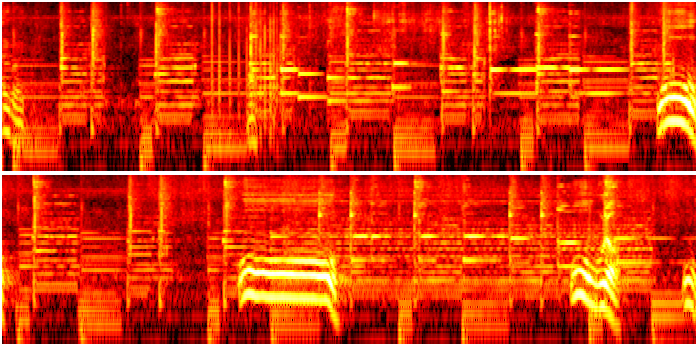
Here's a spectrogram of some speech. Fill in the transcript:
아이고 아이고 오! 오! 오, 뭐야? 오.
